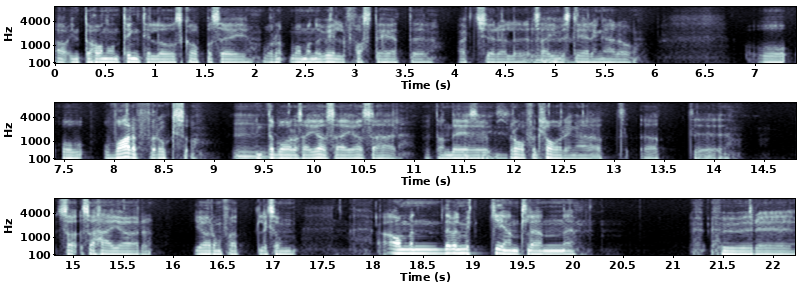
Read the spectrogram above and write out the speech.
ja, inte ha någonting till att skapa sig vad, man nu vill, fastigheter, aktier eller så Mm. investeringar och, och, och, och varför också. Mm. Inte bara så här, gör så här, gör så här. Utan det är Precis. bra förklaringar att, att eh, så, så här gör, gör de för att liksom, ja men det är väl mycket egentligen hur, eh,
